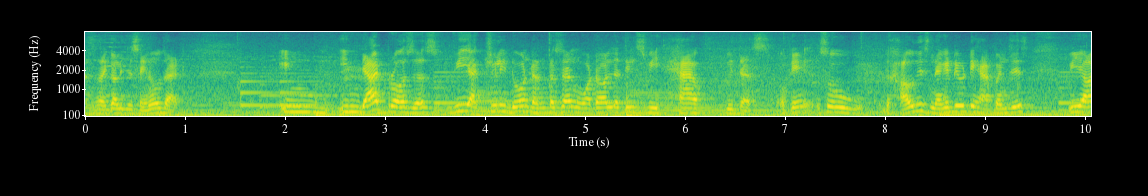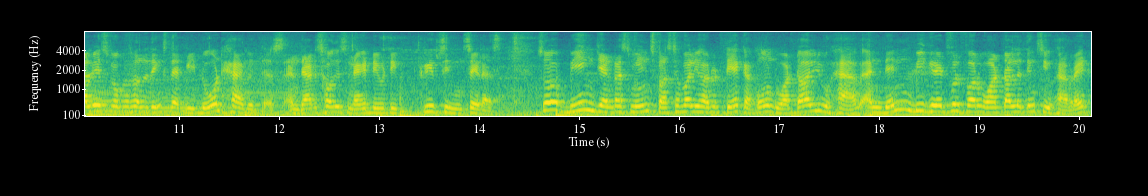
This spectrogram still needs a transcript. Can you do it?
as a psychologist. I know that in in that process we actually don't understand what all the things we have with us okay? So how this negativity happens is we always focus on the things that we don't have with us and that is how this negativity creeps inside us. So being generous means first of all you have to take account what all you have and then be grateful for what all the things you have right?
